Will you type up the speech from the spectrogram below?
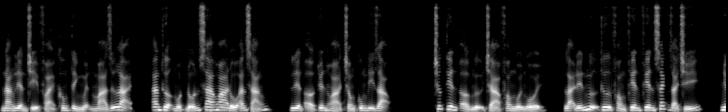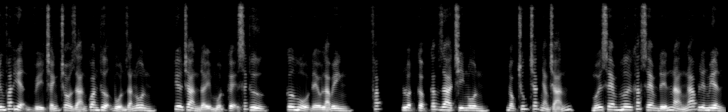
nàng liền chỉ phải không tình nguyện mà giữ lại, ăn thượng một đốn xa hoa đồ ăn sáng, liền ở tuyên hòa trong cung đi dạo. Trước tiên ở ngự trà phòng ngồi ngồi, lại đến ngự thư phòng phiên phiên sách giải trí, nhưng phát hiện vì tránh cho gián quan thượng buồn gián ôn, kia tràn đầy một kệ sách thư, cơ hồ đều là binh, luật cập các gia chi ngôn, đọc trúc chắc nhàm chán, mới xem hơi khắc xem đến nàng ngáp liên miên.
